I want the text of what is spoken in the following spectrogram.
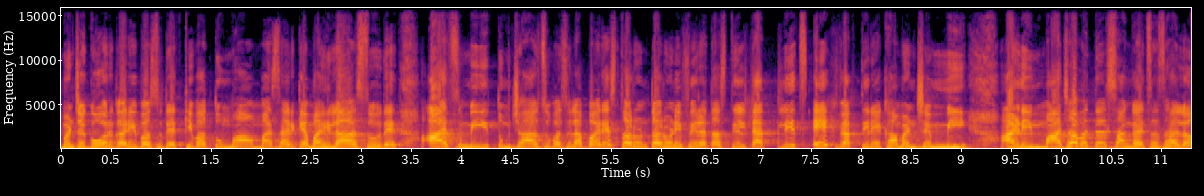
म्हणजे गोरगरीब असू देत किंवा तुम्हा आम्हासारख्या महिला असू देत आज मी तुमच्या आजूबाजूला बरेच तरुण तरुणी फिरत असतील त्यातलीच एक व्यक्तिरेखा म्हणजे मी. आणि माझ्याबद्दल सांगायचं झालं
